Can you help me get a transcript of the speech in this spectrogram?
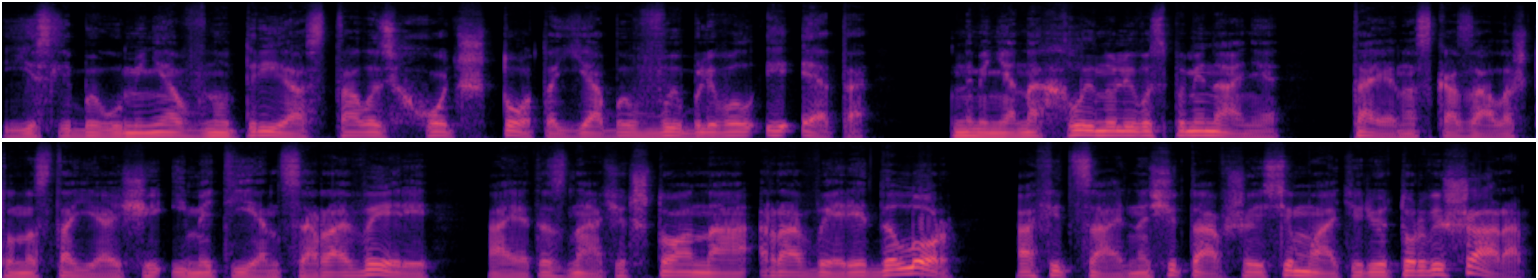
Если бы у меня внутри осталось хоть что-то, я бы выблевал и это. На меня нахлынули воспоминания. Таяна сказала, что настоящее имя Тьенца Равери, а это значит, что она Равери Делор, официально считавшаяся матерью Торвишара.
